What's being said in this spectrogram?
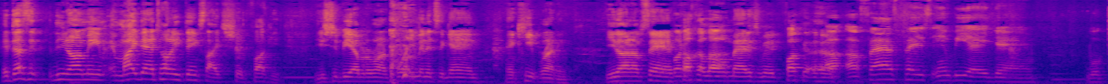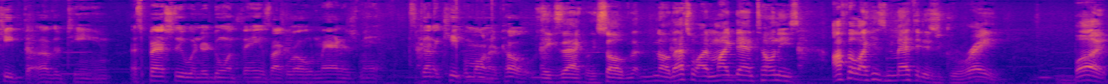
It doesn't, you know what I mean? And Mike D'Antoni thinks like, shit, fuck it. You should be able to run 40 minutes a game and keep running. You know what I'm saying? But, fuck a uh, load management. Fuck a. Uh, A, a fast-paced NBA game will keep the other team, especially when they're doing things like road management. It's gonna keep them on their toes. Exactly. So no, that's why Mike D'Antoni's. I feel like his method is great, but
